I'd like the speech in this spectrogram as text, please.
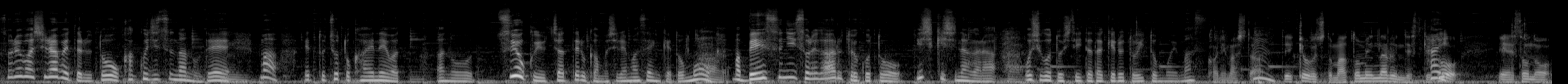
い。それは調べてると確実なので、うん。まあえっと、ちょっとカエネはあの強く言っちゃってるかもしれませんけども、はい。まあ、ベースにそれがあるということを意識しながらはい。お仕事していただけるといいと思います。わかりました、うん。で今日ちょっとまとめになるんですけど、はいえーその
